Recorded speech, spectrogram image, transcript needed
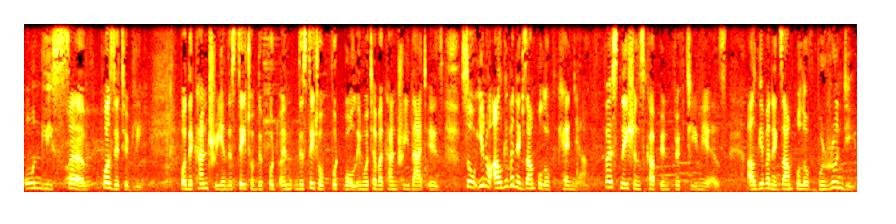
only serve positively for the country and the state of the foot and the state of football in whatever country that is. So, you know, I'll give an example of Kenya, first Nations Cup in 15 years. I'll give an example of Burundi,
